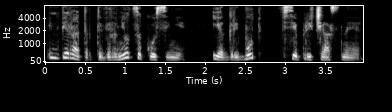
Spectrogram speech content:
Император-то вернется к осени, и огребут все причастные.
